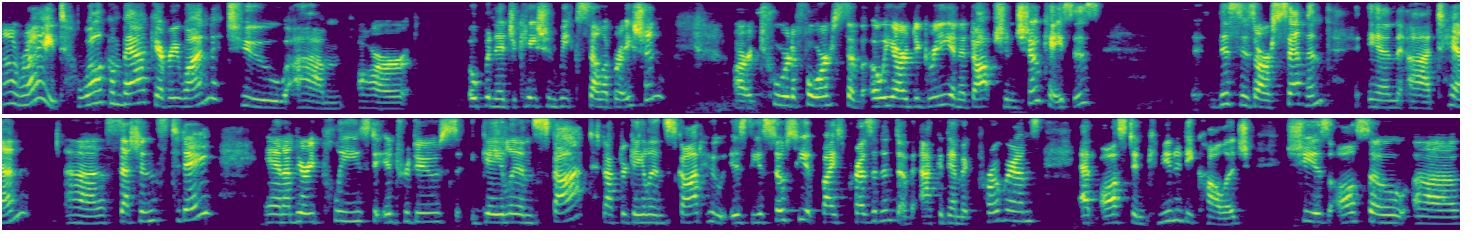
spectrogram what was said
All right, welcome back everyone to um, our Open Education Week celebration, our tour de force of OER degree and adoption showcases. This is our seventh in uh, 10 uh, sessions today, and I'm very pleased to introduce Gaylyn Scott, Dr. Gaylyn Scott, who is the Associate Vice President of Academic Programs at Austin Community College. She is also uh,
